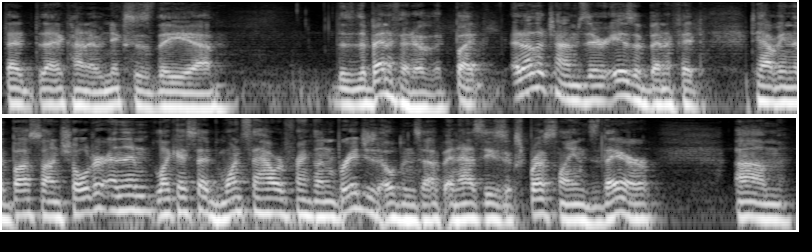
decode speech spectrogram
that that kind of nixes the. Uh, the, the benefit of it, but at other times there is a benefit to having the bus on shoulder. And then, like I said, once the Howard Franklin Bridge opens up and has these express lanes there, um,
